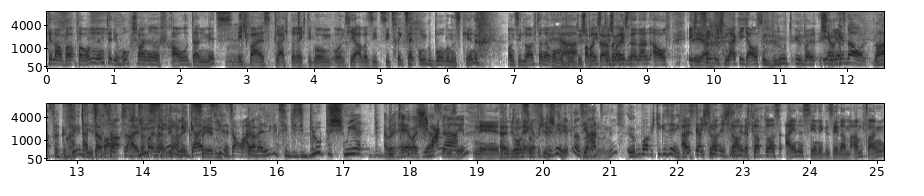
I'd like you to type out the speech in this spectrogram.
genau, wa- warum nimmt er die hochschwangere Frau dann mit? Mhm. Ich weiß, Gleichberechtigung und hier, aber sie, sie trägt sein ungeborenes Kind und sie läuft dann herum Ja, und du, du sprichst, du sprichst dann an auf, ich Ja. zieh mich nackig aus und Blut überschmiert. Ja, genau. Du hast doch gesehen, wie es das war. war eine die meiner Szene, wie geil ist die Lieblingsszenen. denn? Das ist auch eine Ja. meiner Lieblingsszenen, wie sie blutbeschmiert. Aber hey, aber die hast du schwanger. gesehen? Nee, Äh, die du muss denkst, doch hab ich viel gesehen. sein, hat, nicht? Irgendwo habe ich die gesehen. Ich weiß Also ganz ich glaube, glaub, glaub, du hast eine Szene gesehen am Anfang.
